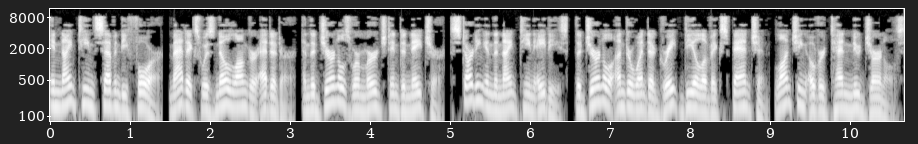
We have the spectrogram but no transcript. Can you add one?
In 1974, Maddox was no longer editor, and the journals were merged into Nature. Starting in the 1980s, the journal underwent a great deal of expansion, launching over 10 new journals.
